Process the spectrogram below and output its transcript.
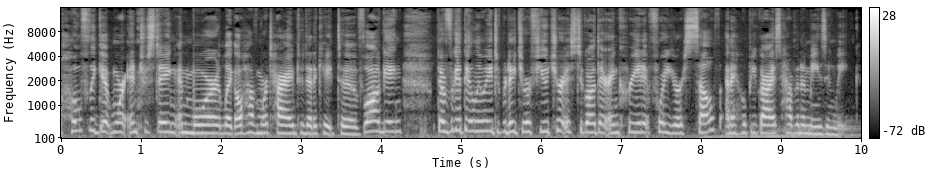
hopefully get more interesting and more, like, I'll have more time to dedicate to vlogging. Don't forget the only way to predict your future is to go out there and create it for yourself, and I hope you guys have an amazing week.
